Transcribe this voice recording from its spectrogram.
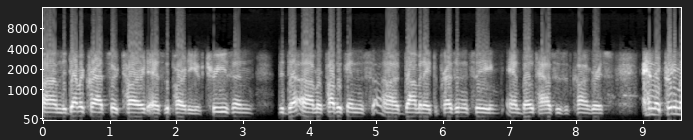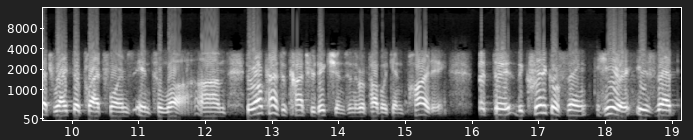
Um, the Democrats are tarred as the party of treason. The um, Republicans uh, dominate the presidency and both houses of Congress, and they pretty much write their platforms into law. Um, there are all kinds of contradictions in the Republican Party, but the the critical thing here is that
